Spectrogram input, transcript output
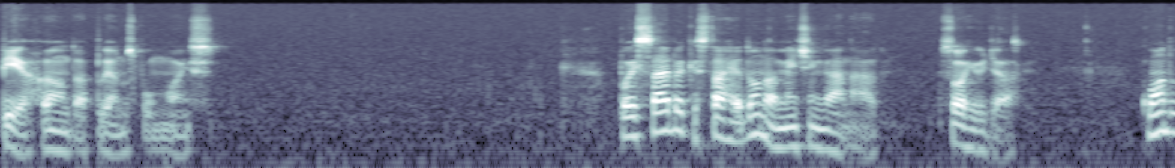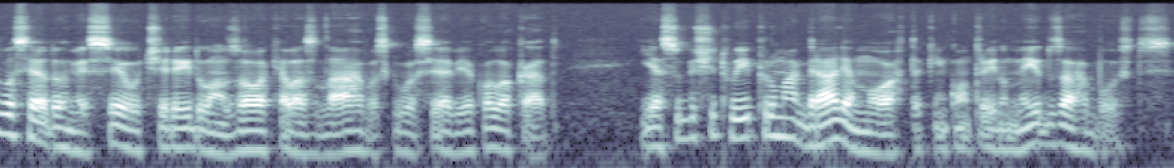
berrando a plenos pulmões. Pois saiba que está redondamente enganado, sorriu Jasker. Quando você adormeceu, tirei do anzol aquelas larvas que você havia colocado e a substituí por uma gralha morta que encontrei no meio dos arbustos.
